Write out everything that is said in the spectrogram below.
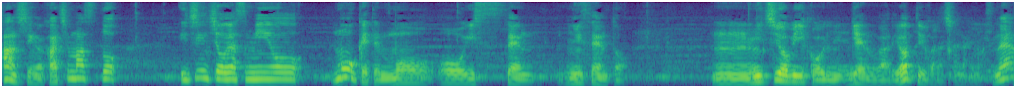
阪神が勝ちますと1日お休みを設けてもう1戦2戦とうん日曜日以降にゲームがあるよっていう形になりますね。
